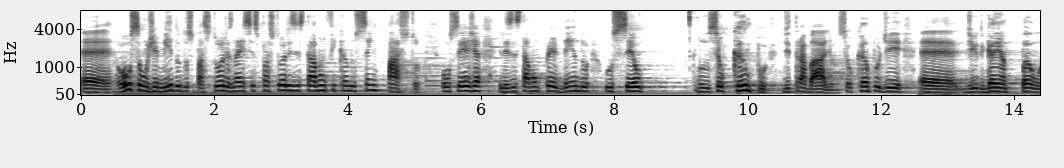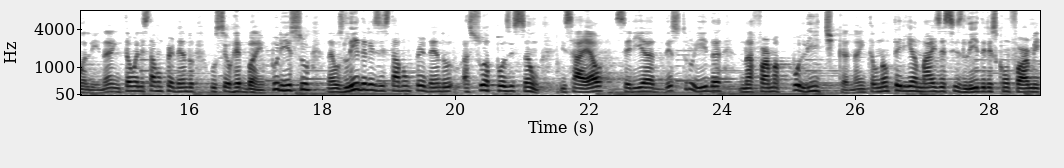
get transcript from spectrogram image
é, ouçam o gemido dos pastores, né, esses pastores estavam ficando sem pasto, ou seja, eles estavam perdendo o seu o seu campo de trabalho, o seu campo de, é, de ganha-pão ali, né? Então eles estavam perdendo o seu rebanho. Por isso, né, os líderes estavam perdendo a sua posição. Israel seria destruída na forma política, né? Então não teria mais esses líderes conforme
